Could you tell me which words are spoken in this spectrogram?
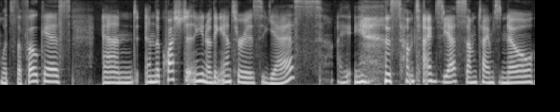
What's the focus? And and the question, you know, the answer is yes. I, sometimes yes, sometimes no.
